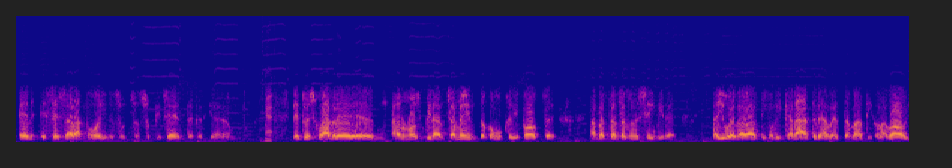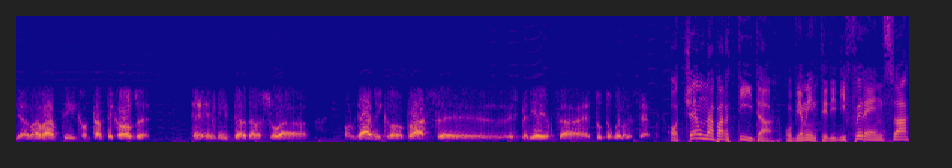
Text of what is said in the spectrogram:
e, e se sarà poi su, sufficiente, perché eh. le due squadre hanno uno sbilanciamento comunque di forze abbastanza sensibile. La Juve va avanti con il carattere, va avanti con la voglia, va avanti con tante cose e l'Inter dalla sua organico, classe, esperienza e tutto quello che serve. Oh, c'è una partita ovviamente di differenza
